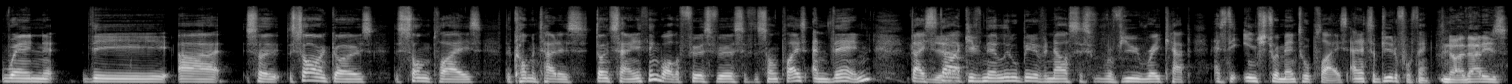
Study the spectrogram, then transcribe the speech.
when the uh, so the siren goes, the song plays, the commentators don't say anything while the first verse of the song plays, and then they start Yeah. giving their little bit of analysis, review, recap as the instrumental plays, and it's a beautiful thing. no, that is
